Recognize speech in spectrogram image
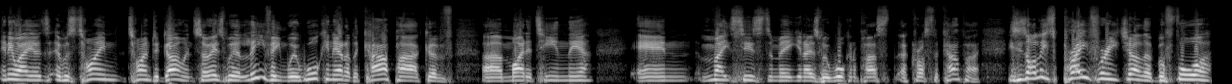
anyway, it was, time time to go, and so as we're leaving, we're walking out of the car park of uh, Mitre 10 there, and mate says to me, you know, as we're walking past across the car park, he says, "Oh, let's pray for each other before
